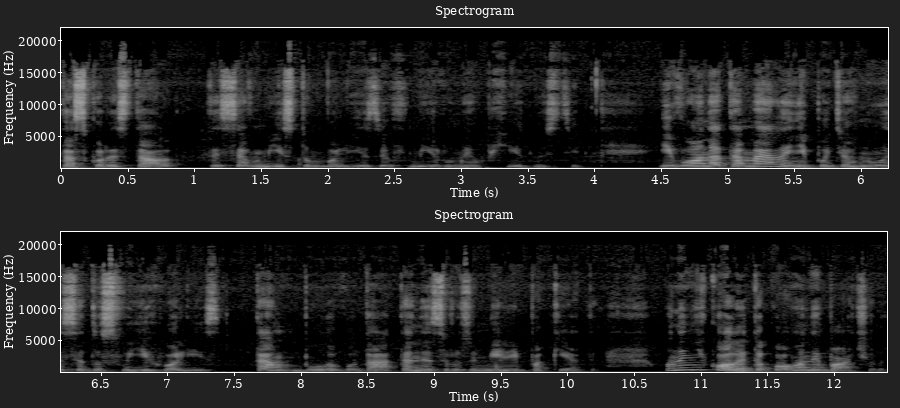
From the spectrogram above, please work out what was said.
та скористатися вмістом валізи в міру необхідності. Івона та Мелені потягнулися до своїх валіз. Там була вода та незрозумілі пакети. Вони ніколи такого не бачили.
